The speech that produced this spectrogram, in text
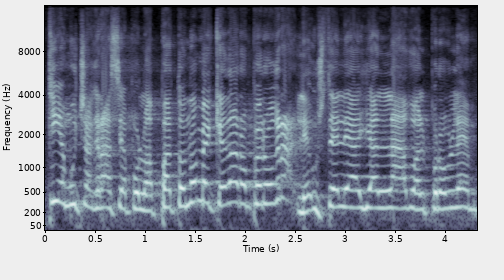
Tía, muchas gracias por los zapatos. No me quedaron, pero usted le haya al lado al problema.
